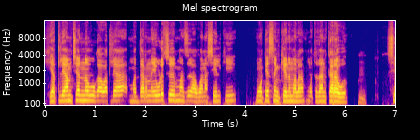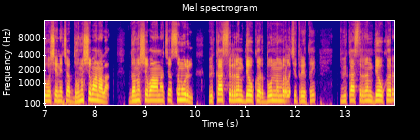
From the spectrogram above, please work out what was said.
ह्यातल्या आमच्या नऊ गावातल्या मतदारांना एवढंच माझं आव्हान असेल की मोठ्या संख्येनं मला मतदान करावं. शिवसेनेच्या धनुष्यबाणाला धनुष्यबाणाच्या समोरील विकास श्रीरंग देवकर दोन नंबरला चित्र येते विकास श्रीरंग देवकर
